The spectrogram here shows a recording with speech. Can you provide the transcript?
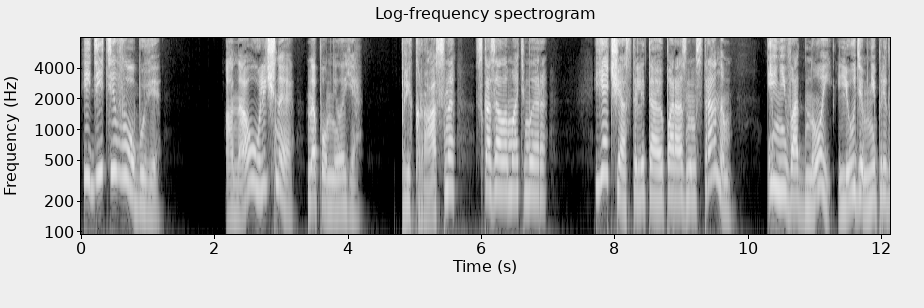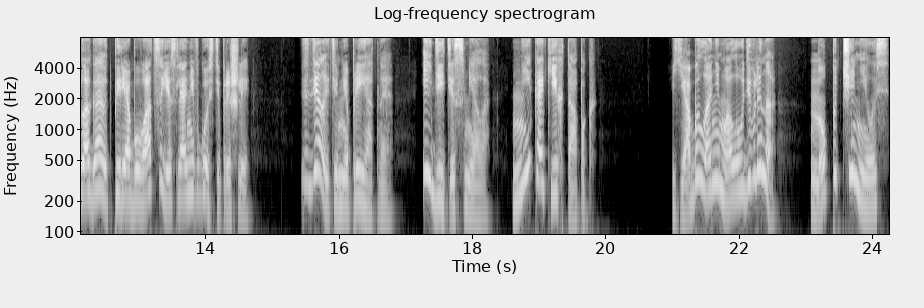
Идите в обуви». «Она уличная», — напомнила я. «Прекрасно», — сказала мать мэра. «Я часто летаю по разным странам, и ни в одной людям не предлагают переобуваться, если они в гости пришли. Сделайте мне приятное. Идите смело. Никаких тапок. Я была немало удивлена, но подчинилась.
